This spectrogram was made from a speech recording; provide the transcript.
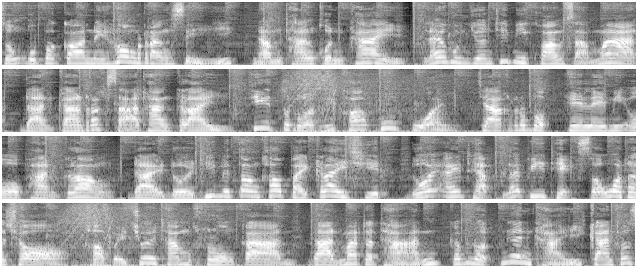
ส่งอุปกรณ์ในห้องรังสี นำทางคนไข้ และหุ่นยนต์ที่มีความสามารถด้านการรักษาทางไกล ที่ตรวจวิเคราะห์ผู้ป่วย จากระบบ tele video ผ่านกล้อง ได้โดยที่ไม่ต้องเข้าไปใกล้ชิด โดย i t a b และ p t e c h สวทช เข้าไปช่วยทำโครงการ ด้านมาตรฐานกำหนดเงื่อนไขการทด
